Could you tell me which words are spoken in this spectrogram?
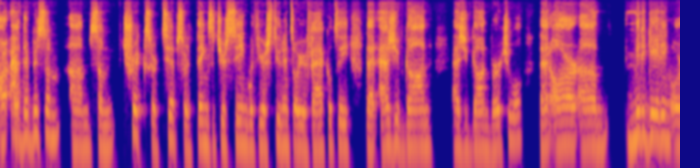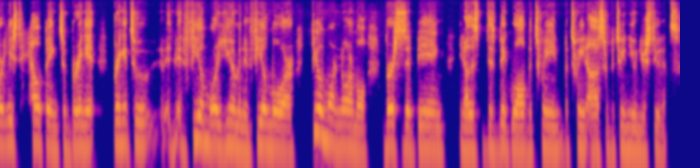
Are, have there been some um, some tricks or tips or things that you're seeing with your students or your faculty that as you've gone as you've gone virtual that are um, mitigating or at least helping to bring it bring it to it, feel more human and feel more feel more normal versus it being you know this this big wall between between us or between you and your students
